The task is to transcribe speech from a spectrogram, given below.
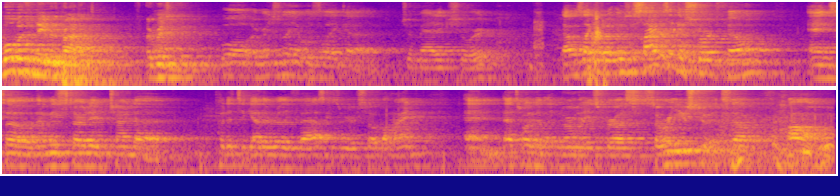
what was the name of the project originally? Well, originally it was like a dramatic short. That was like it was assigned as like a short film, and so then we started trying to put it together really fast because we were so behind. And that's what it like normally is for us, so we're used to it. So, um,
